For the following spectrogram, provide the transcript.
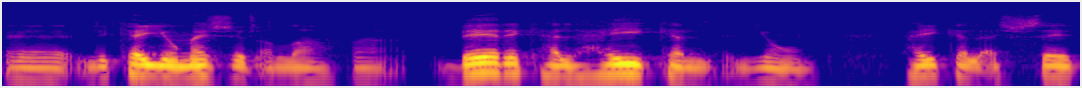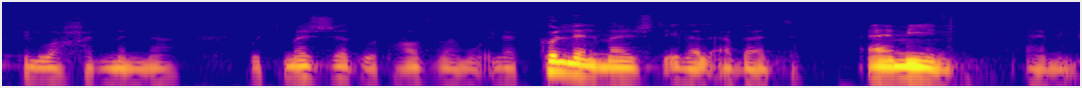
آه، لكي يمجد الله. فبارك هالهيكل اليوم هيكل أجساد كل واحد منا وتمجد وتعظم ولك كل المجد إلى الأبد. آمين. آمين.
